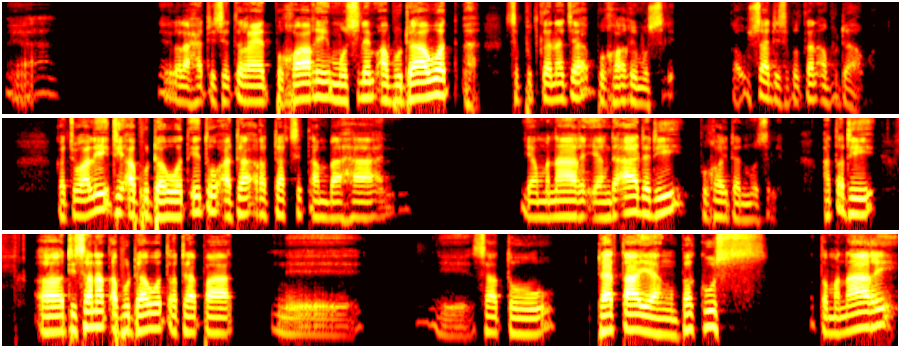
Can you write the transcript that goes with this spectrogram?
Ya. Jadi kalau hadis itu riwayat Bukhari, Muslim, Abu Dawud, nah, sebutkan aja Bukhari, Muslim. Gak usah disebutkan Abu Dawud. Kecuali di Abu Dawud itu ada redaksi tambahan yang menarik yang tidak ada di Bukhari dan Muslim. Atau di uh, di sanad Abu Dawud terdapat ini, ini, satu data yang bagus atau menarik,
